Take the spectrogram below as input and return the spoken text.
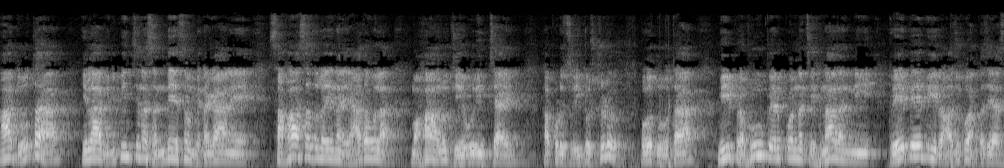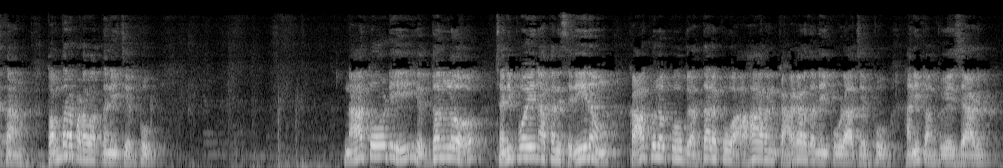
ఆ దూత ఇలా వినిపించిన సందేశం వినగానే సభాసదులైన యాదవుల మొహాలు జేవురించాయి. అప్పుడు శ్రీకృష్ణుడు ఓ దూత మీ ప్రభువు పేర్కొన్న చిహ్నాలన్నీ రేపే మీ రాజుకు అందజేస్తాను. తొందరపడవద్దని చెప్పు. నాతోటి యుద్ధంలో చనిపోయిన అతని శరీరం కాకులకు గ్రద్దలకు ఆహారం కాగలదని కూడా చెప్పు అని పంపివేశాడు.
